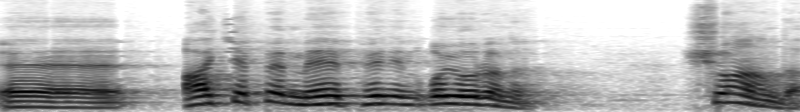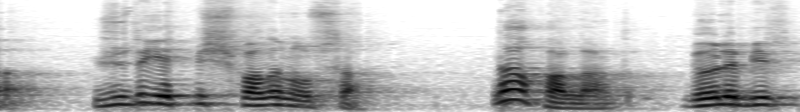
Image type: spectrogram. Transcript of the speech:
e, AKP MHP'nin oy oranı şu anda %70 falan olsa ne yaparlardı? Böyle bir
